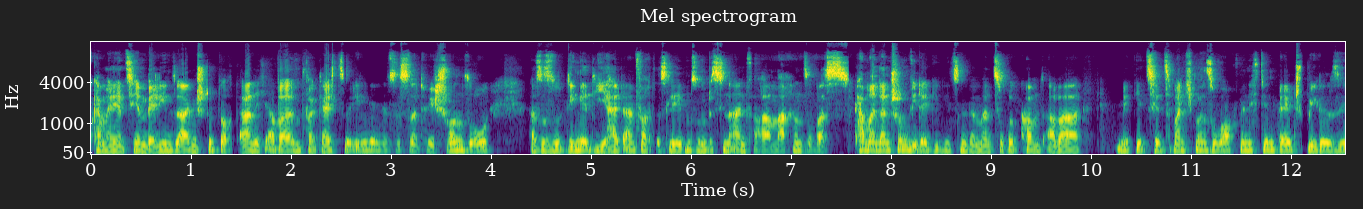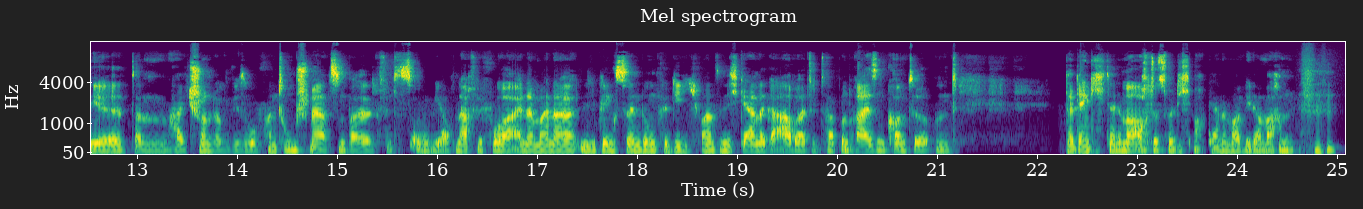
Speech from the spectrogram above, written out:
kann man jetzt hier in Berlin sagen, stimmt doch gar nicht, aber im Vergleich zu Indien ist es natürlich schon so. Also so Dinge, die halt einfach das Leben so ein bisschen einfacher machen, sowas kann man dann schon wieder genießen, wenn man zurückkommt. Aber mir geht es jetzt manchmal so, auch wenn ich den Weltspiegel sehe, dann habe ich schon irgendwie so Phantomschmerzen, weil ich finde es irgendwie auch nach wie vor eine meiner Lieblingssendungen, für die ich wahnsinnig gerne gearbeitet habe und reisen konnte. Und da denke ich dann immer auch, das würde ich auch gerne mal wieder machen.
